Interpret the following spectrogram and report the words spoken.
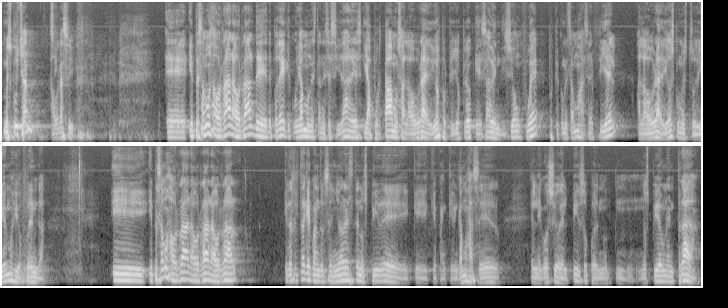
¿Me escuchan? Ahora sí. Eh, y empezamos a ahorrar, a ahorrar de, después de que cubríamos nuestras necesidades y aportábamos a la obra de Dios, porque yo creo que esa bendición fue porque comenzamos a ser fiel a la obra de Dios con nuestros diezmos y ofrenda. Y, y, empezamos a ahorrar, a ahorrar, a ahorrar. Y resulta que cuando el Señor este nos pide que, que, que vengamos a hacer el negocio del piso, pues nos, nos pide una entrada.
